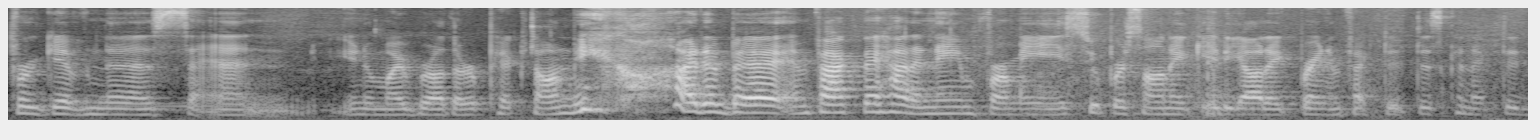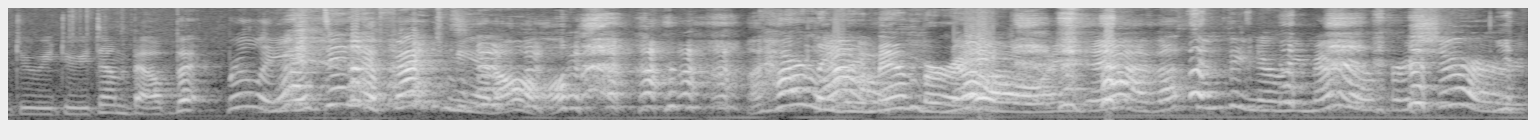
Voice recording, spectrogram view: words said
forgiveness and you know my brother picked on me quite a bit in fact they had a name for me supersonic idiotic brain infected disconnected dewey dewey dumbbell but really it didn't affect me at all i hardly Wow. remember no, it yeah, that's something to remember for sure.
